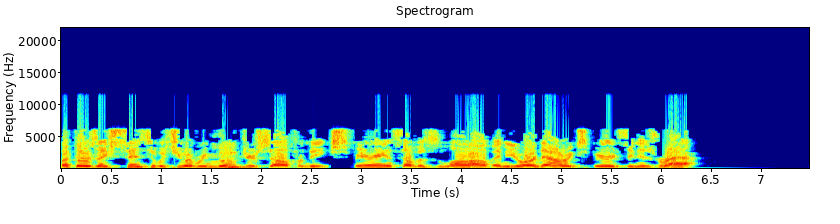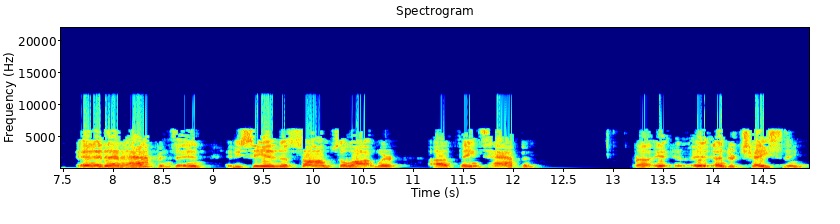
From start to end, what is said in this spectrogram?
but there's a sense in which you have removed yourself from the experience of his love and you are now experiencing his wrath. And that happens. And, you see it in the Psalms a lot where uh, things happen uh, it, it, under chastening.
